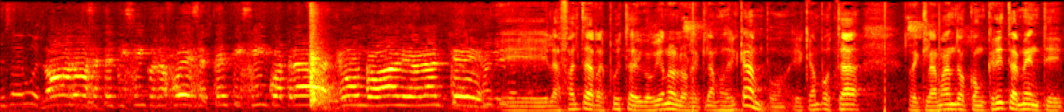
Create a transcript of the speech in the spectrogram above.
No, no, 75 ya fue, 75 atrás, Jumbo, vale, adelante. Eh, la falta de respuesta del gobierno a los reclamos del campo. El campo está reclamando concretamente,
